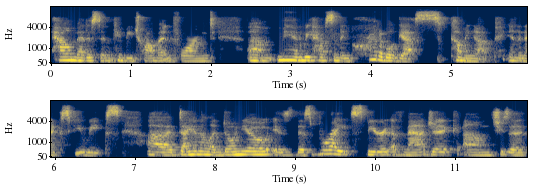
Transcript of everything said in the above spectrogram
how medicine can be trauma informed um, man, we have some incredible guests coming up in the next few weeks. Uh, Diana Londoño is this bright spirit of magic. Um, she's a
